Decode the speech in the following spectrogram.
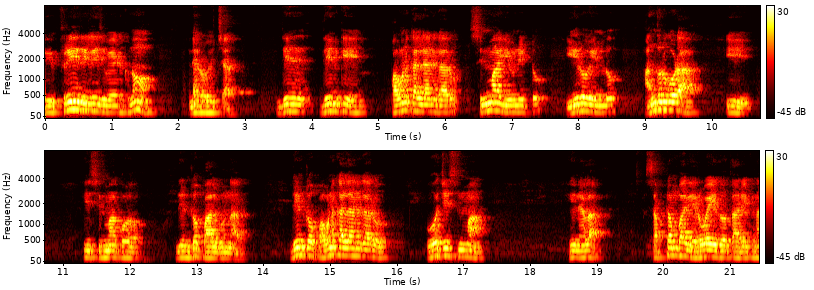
ఈ ఫ్రీ రిలీజ్ వేడుకను నిర్వహించారు. దీని దీనికి పవన్ కళ్యాణ్ గారు సినిమా యూనిట్ హీరోయిన్లు అందరూ కూడా ఈ ఈ సినిమాకు దీంట్లో పాల్గొన్నారు. దీంట్లో పవన్ కళ్యాణ్ గారు ఓజీ సినిమా ఈ నెల సెప్టెంబర్ ఇరవై ఐదో తారీఖున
